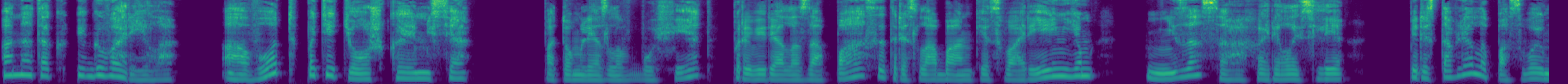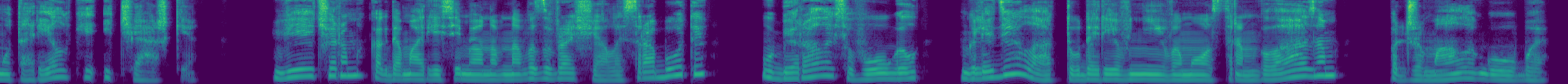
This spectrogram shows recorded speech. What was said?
Она так и говорила. «А вот потетёшкаемся». Потом лезла в буфет, проверяла запасы, трясла банки с вареньем, не засахарилась ли, переставляла по-своему тарелки и чашки. Вечером, когда Марья Семеновна возвращалась с работы, убиралась в угол, глядела оттуда ревнивым острым глазом, поджимала губы.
